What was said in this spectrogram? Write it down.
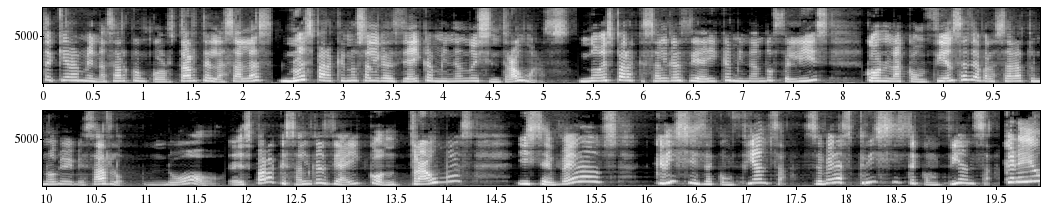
te quiera amenazar con cortarte las alas no es para que no salgas de ahí caminando y sin traumas. No es para que salgas de ahí caminando feliz con la confianza de abrazar a tu novio y besarlo. No, es para que salgas de ahí con traumas y severas crisis de confianza. severas crisis de confianza. Creo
